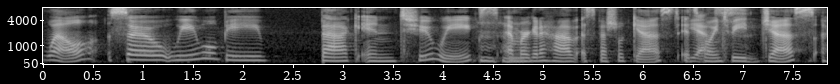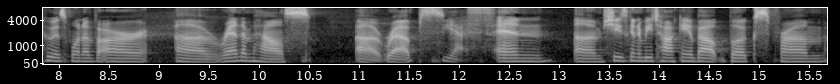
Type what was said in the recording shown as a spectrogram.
Well, so we will be back in two weeks and we're going to have a special guest. It's going to Mm-hmm. Be Jess, who is one of our uh, Random House uh, reps. Yes. And um, she's going to be talking about books from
